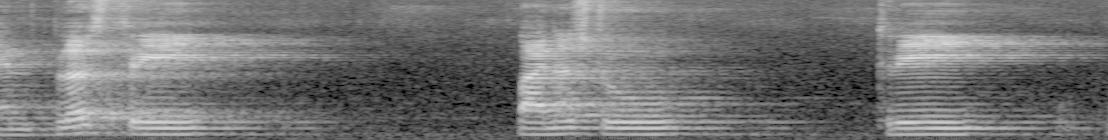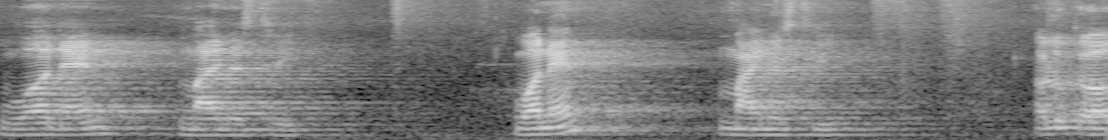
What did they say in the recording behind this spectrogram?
and plus 3 minus 2 3 1 and minus 3 1 and minus 3 now look up.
